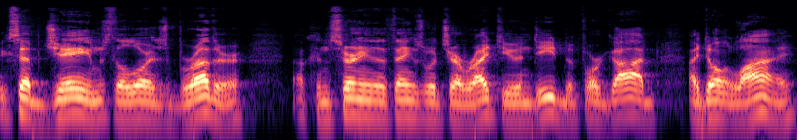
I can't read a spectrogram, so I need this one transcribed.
except James, the Lord's brother. Concerning the things which I write to you, indeed, before God, I don't lie.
